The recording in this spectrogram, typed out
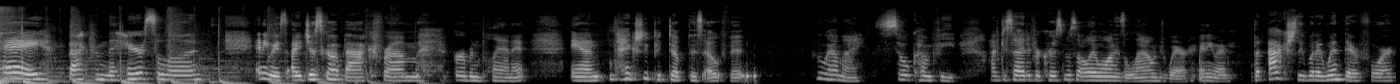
Hey, back from the hair salon. Anyways, I just got back from Urban Planet and I actually picked up this outfit. Who am I? So comfy. I've decided for Christmas all I want is loungewear. Anyway, but actually what I went there for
